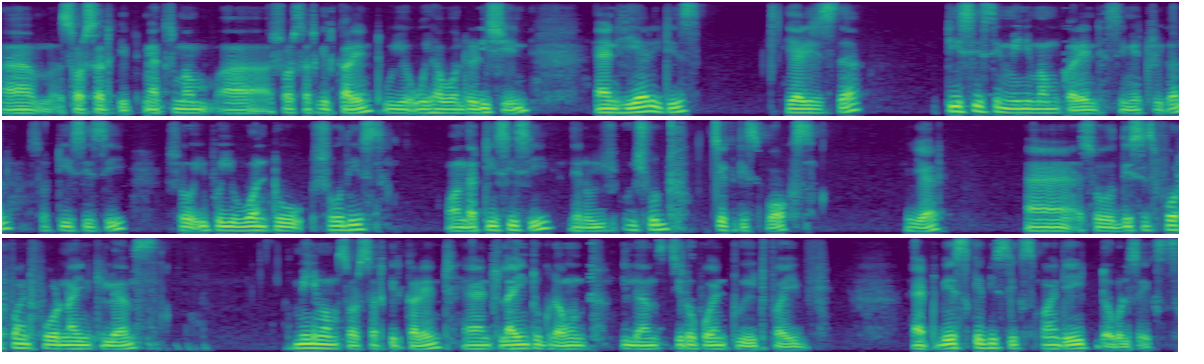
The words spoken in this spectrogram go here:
um, short circuit maximum uh, short circuit current we, we have already seen. And here it is here is the tcc minimum current symmetrical. So tcc so if we want to show this on the tcc then we, we should check this box here. Uh, so this is 4.49 kiloamps minimum short circuit current and line to ground kiloamps 0.285 at base kV 6.866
